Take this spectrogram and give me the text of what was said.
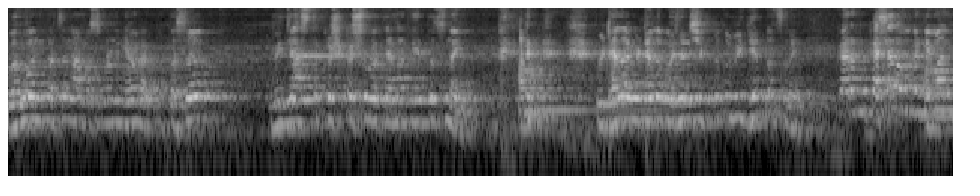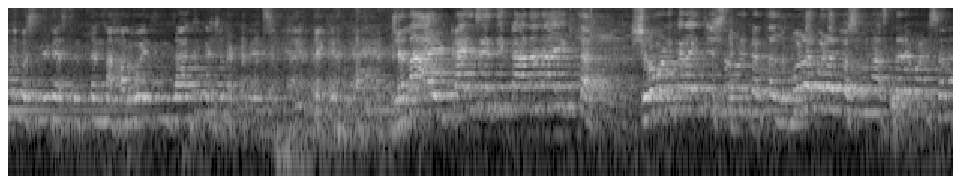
भगवंताचं नामस्मरण घ्यावं लागतं. तसं मी जास्त कष्ट श्रोत्यांना देतच नाही. विठ्याला विठ्याला भजन शक्यतो मी घेतच नाही. कारण कशाला वगैरे निवांत बसलेले असतात? त्यांना हलवायचं जाग कशाला करायचं? ज्याला ऐकायचंय ते कानानं ऐकतात. श्रवण करायचे श्रवण करतात. बळ बळ बसवून असणाऱ्या माणसाला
